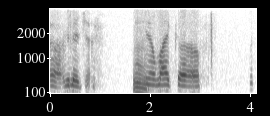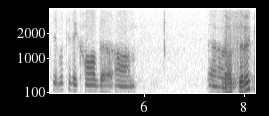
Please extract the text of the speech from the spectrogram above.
uh religion. Mm. You know, like uh what do, what do they call the um uh, the Hasidic.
